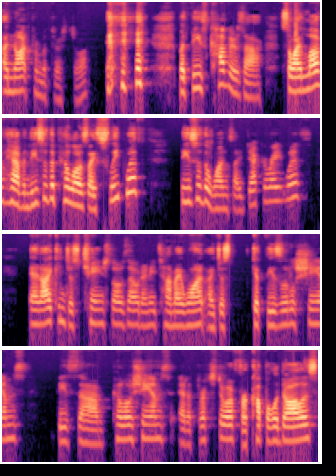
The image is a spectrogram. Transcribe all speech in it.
are not from a thrift store, but these covers are. So I love having these are the pillows I sleep with. These are the ones I decorate with, and I can just change those out anytime I want. I just get these little shams, these uh, pillow shams at a thrift store for a couple of dollars.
